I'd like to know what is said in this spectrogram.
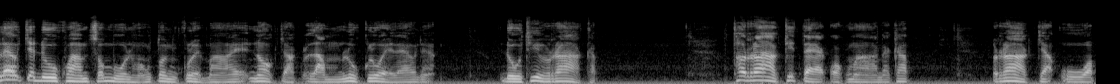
แล้วจะดูความสมบูรณ์ของต้นกล้วยไม้นอกจากลำลูกกล้วยแล้วเนี่ยดูที่รากครับ ถ้ารากที่แตกออกมานะครับ รากจะอวบ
